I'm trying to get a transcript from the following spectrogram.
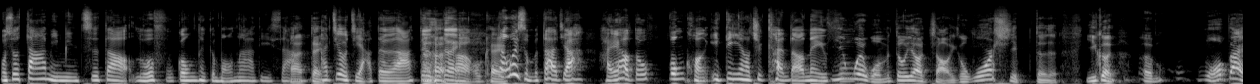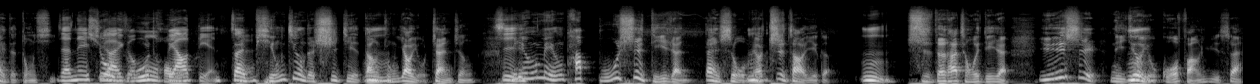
我说大家明明知道罗浮宫那个蒙娜丽莎，啊、它就假的啊，对不对？啊、OK，那为什么大家还要都疯狂一定要去看到那一幅？因为我们都要找一个 worship 的一个呃。膜拜的东西，人类需要一个目标点，在平静的世界当中要有战争。是明明他不是敌人，但是我们要制造一个，嗯，使得他成为敌人。于是你就有国防预算，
